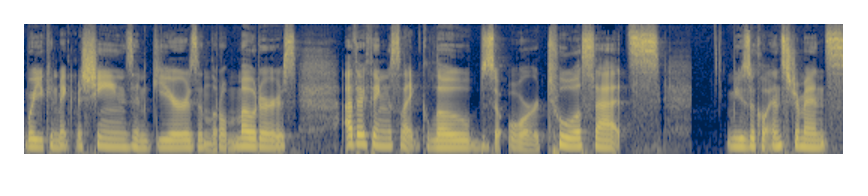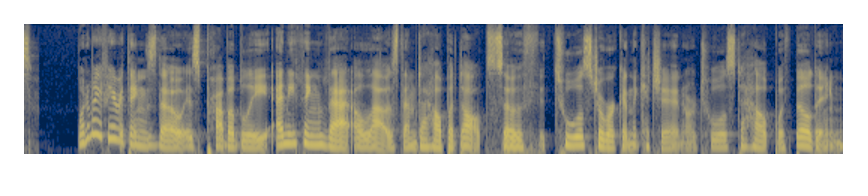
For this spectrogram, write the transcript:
where you can make machines and gears and little motors, other things like globes or tool sets musical instruments. One of my favorite things, though, is probably anything that allows them to help adults. So, th- tools to work in the kitchen or tools to help with building.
